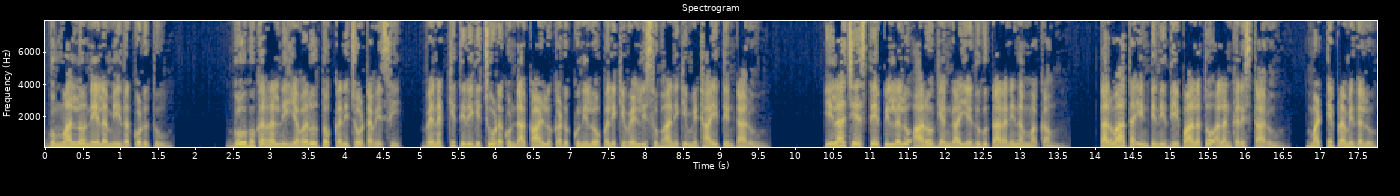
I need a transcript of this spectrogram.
గుమ్మాల్లో నేల మీద కొడుతూ. గోగుకర్రల్ని ఎవరూ తొక్కని చోటవేసి వెనక్కి తిరిగి చూడకుండా కాళ్ళు కడుక్కుని లోపలికి వెళ్ళి శుభానికి మిఠాయి తింటారు. ఇలా చేస్తే పిల్లలు ఆరోగ్యంగా ఎదుగుతారని నమ్మకం. తర్వాత ఇంటిని దీపాలతో అలంకరిస్తారు. మట్టి ప్రమిదలు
